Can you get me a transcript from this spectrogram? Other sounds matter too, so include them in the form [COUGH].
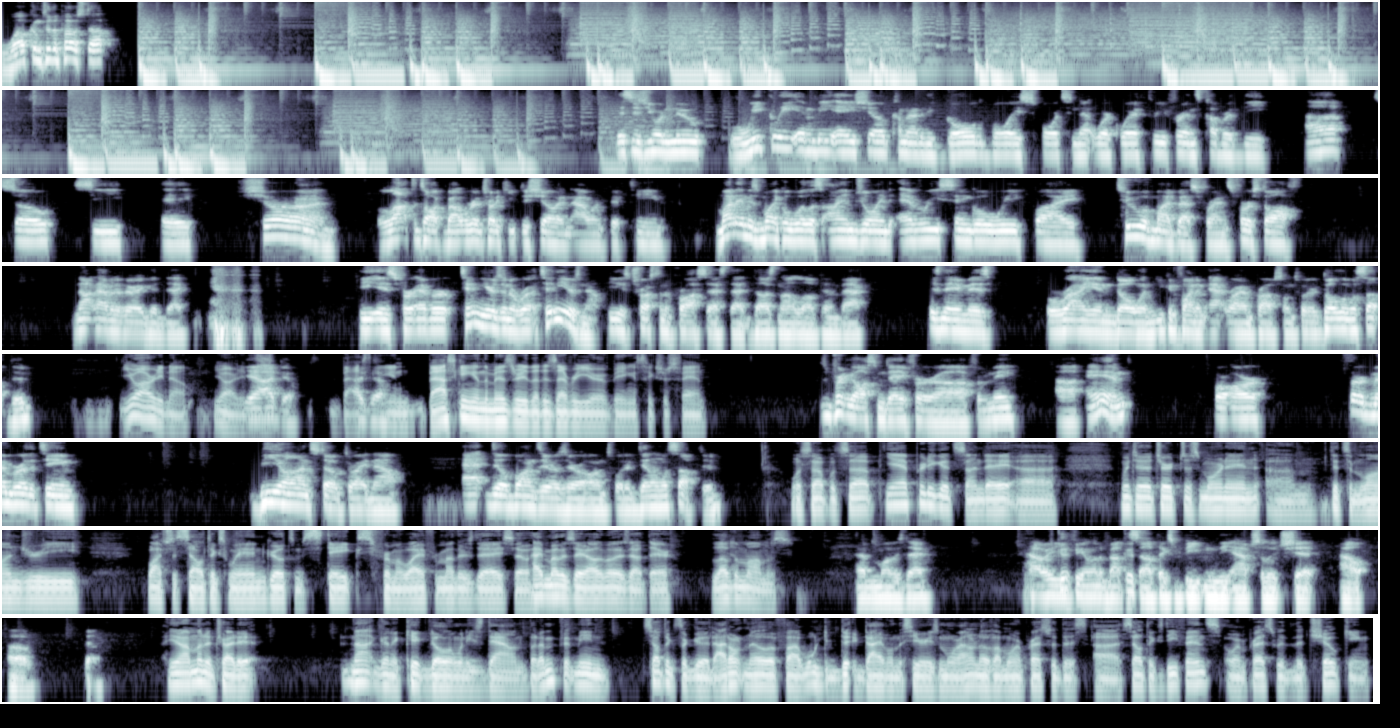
Welcome to the post up. This is your new weekly NBA show coming out of the Gold Boys Sports Network, where three friends cover the association. A lot to talk about. We're going to try to keep this show at an hour and 15. My name is Michael Willis. I am joined every single week by two of my best friends. First off, not having a very good day. [LAUGHS] he is forever 10 years in a row 10 years now he is trusting a process that does not love him back his name is ryan dolan you can find him at ryan props on twitter dolan what's up dude You already know. You already yeah know. i do basking in basking in the misery that is every year of being a Sixers fan. it's a pretty awesome day for uh for me uh and for our third member of the team beyond stoked right now at dillbond00 on twitter dylan what's up dude What's up? What's up? Yeah, pretty good Sunday. Uh went to church this morning, um, did some laundry, watched the Celtics win, grilled some steaks for my wife for Mother's Day. So happy Mother's Day to all the mothers out there. Love the mamas. Happy Mother's Day. How are you feeling about Good. the Celtics beating the absolute shit out of? Bill? You know, I'm gonna try to not gonna kick Dolan when he's down, but I'm I mean Celtics are good. I don't know if I we'll dive on the series more. I don't know if I'm more impressed with this uh, Celtics defense or impressed with the choking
